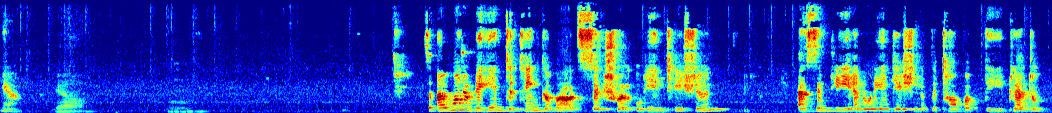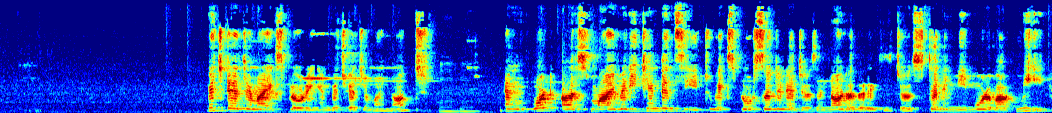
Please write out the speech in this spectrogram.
Yeah. Yeah. Mm. So I want to begin to think about sexual orientation as simply an orientation at the top of the plateau. Which edge am I exploring and which edge am I not? Mm-hmm. And what is my very tendency to explore certain edges and not other edges telling me more about me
